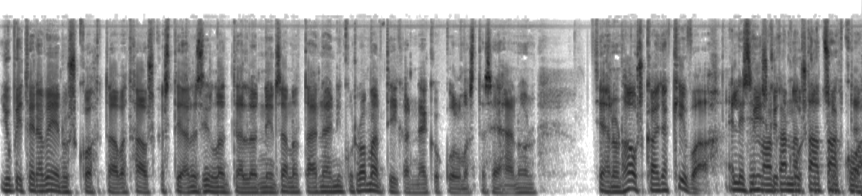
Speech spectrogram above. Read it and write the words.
Jupiter ja Venus kohtaavat hauskasti aina silloin tällöin, niin sanotaan näin niin kuin romantiikan näkökulmasta, sehän on sehän on hauskaa ja kivaa. Eli silloin kannattaa takoa.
